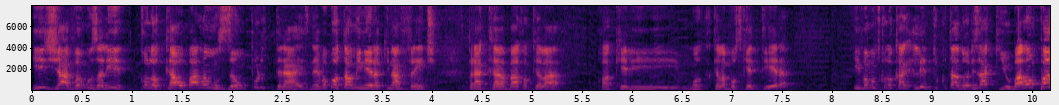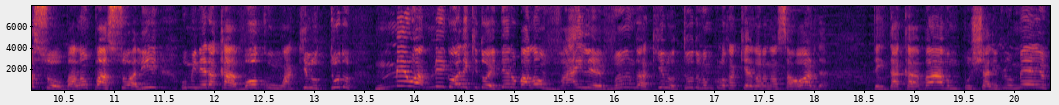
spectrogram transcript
E já vamos ali colocar o balãozão por trás, né? Vou botar o mineiro aqui na frente Pra acabar com aquela, com aquele, com aquela mosqueteira. E vamos colocar eletrocutadores aqui. O balão passou, o balão passou ali. O mineiro acabou com aquilo tudo. Meu amigo, olha que doideira O balão vai levando aquilo tudo. Vamos colocar aqui agora a nossa horda. Tentar acabar, vamos puxar ali pro meio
